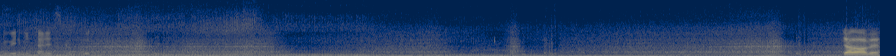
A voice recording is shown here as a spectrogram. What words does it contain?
Bugün benim internet sıkıntılı. Gel abi.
